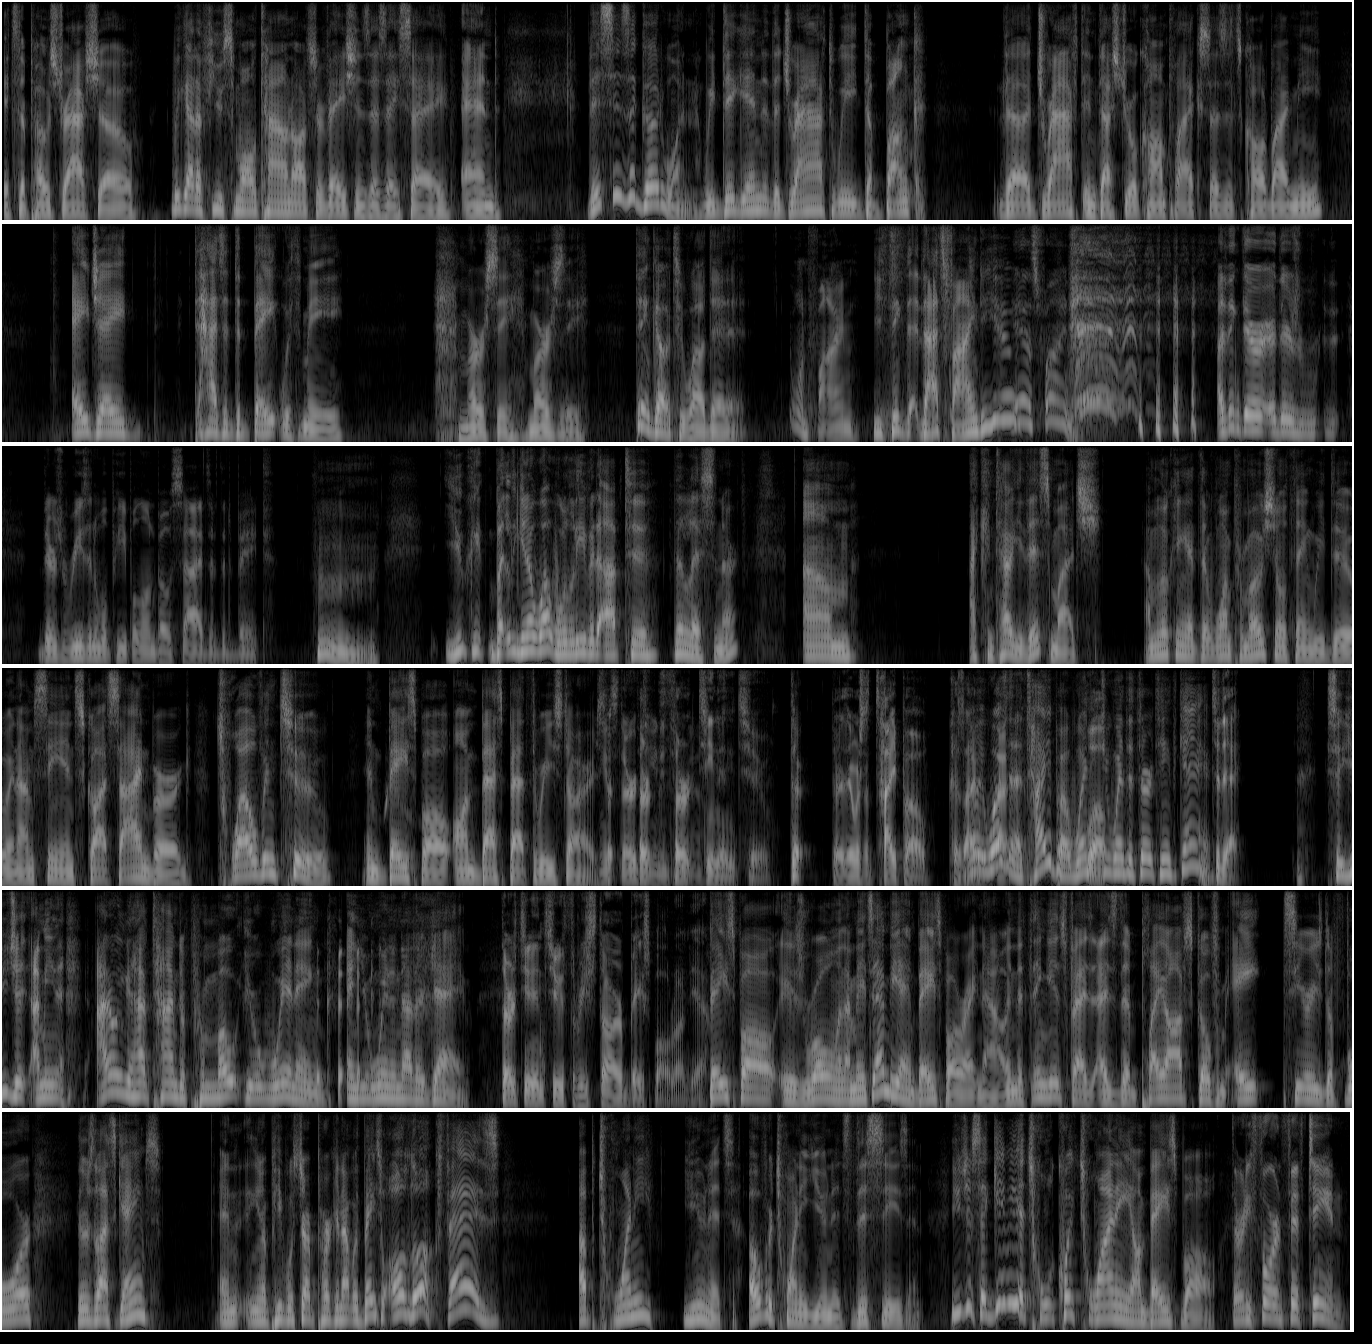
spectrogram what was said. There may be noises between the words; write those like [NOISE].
It's the post draft show. We got a few small town observations, as they say. And this is a good one. We dig into the draft, we debunk the draft industrial complex, as it's called by me. AJ has a debate with me. [SIGHS] Mercy, mercy. Didn't go too well, did it? Going fine. You think that that's fine to you? Yeah, it's fine. [LAUGHS] I think there there's there's reasonable people on both sides of the debate. Hmm. You could, but you know what? We'll leave it up to the listener. Um, I can tell you this much. I'm looking at the one promotional thing we do, and I'm seeing Scott Seidenberg 12 and 2 in baseball on best bet three stars. It's 13 and two 13 and 2. There, there was a typo because I it wasn't I- a typo. When well- did you win the 13th game? today. So you just, I mean, I don't even have time to promote your winning, and you win another game. [LAUGHS] 13 and 2 three-star baseball run, yeah. baseball is rolling. I mean, it's NBA and baseball right now. And the thing is, Fez, as the playoffs go from eight series to four, there's less games. And, you know, people start perking up with baseball. Oh, look, Fez up 20 units, over 20 units this season. You just said, give me a tw- quick 20 on baseball. 34 and 15.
